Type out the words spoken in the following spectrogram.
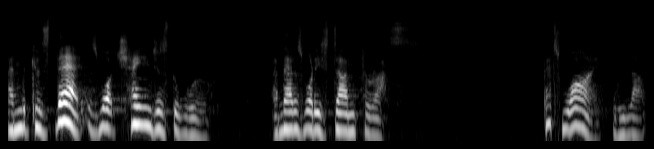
And because that is what changes the world. And that is what He's done for us. That's why we love.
